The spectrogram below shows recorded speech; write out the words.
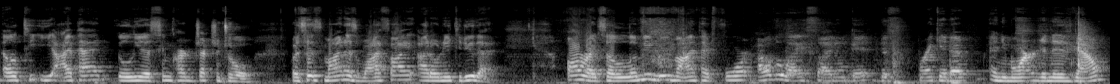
LTE iPad, you'll need a SIM card ejection tool. But since mine is Wi-Fi, I don't need to do that. Alright, so let me move my iPad 4 out of the way so I don't get just break it up any more than it is now.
